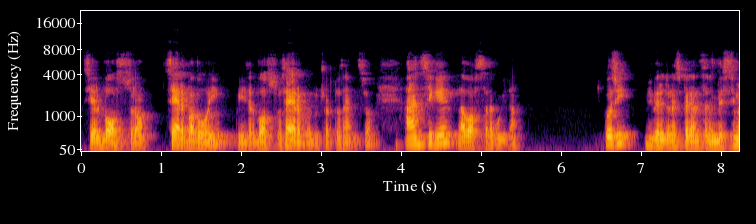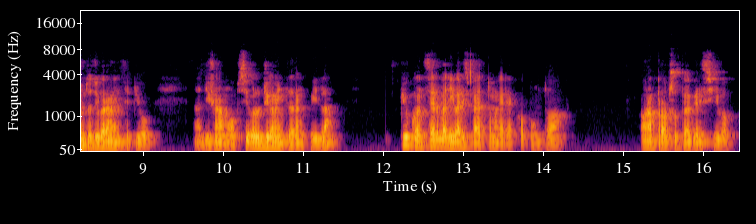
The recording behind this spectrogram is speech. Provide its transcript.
sia il vostro serva a voi, quindi sia il vostro servo in un certo senso, anziché la vostra guida. Così vivrete un'esperienza di investimento sicuramente più, eh, diciamo, psicologicamente tranquilla, più conservativa rispetto magari ecco, appunto a, a un approccio più aggressivo.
